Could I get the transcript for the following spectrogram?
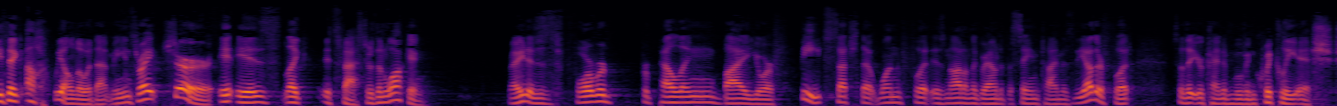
you think, oh, we all know what that means, right? Sure, it is like it's faster than walking, right? It is forward propelling by your feet such that one foot is not on the ground at the same time as the other foot so that you're kind of moving quickly ish.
